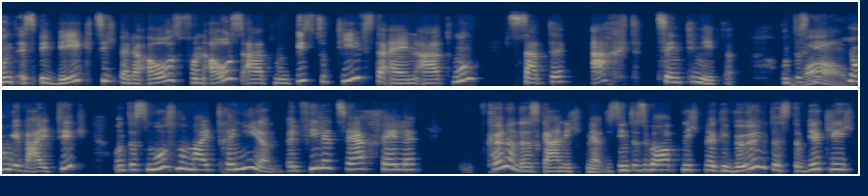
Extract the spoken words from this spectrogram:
Und es bewegt sich bei der Aus, von Ausatmung bis zu tiefster Einatmung satte acht Zentimeter. Und das wow. geht schon gewaltig und das muss man mal trainieren, weil viele Zwerchfälle können das gar nicht mehr. Die sind das überhaupt nicht mehr gewöhnt, dass da wirklich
